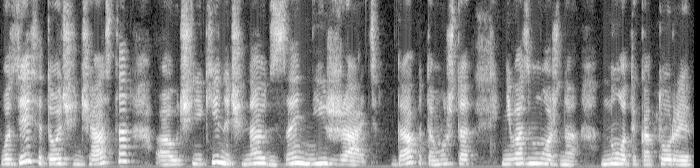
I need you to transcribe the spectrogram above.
Вот здесь это очень часто а, ученики начинают занижать, да, потому что невозможно ноты, которые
